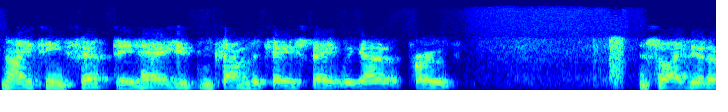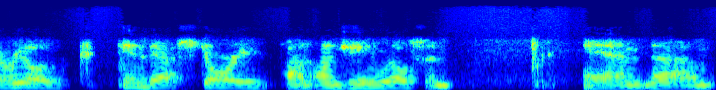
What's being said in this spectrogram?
1950. Hey, you can come to K State. We got it approved. And so I did a real in-depth story on, on Gene Wilson, and um,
